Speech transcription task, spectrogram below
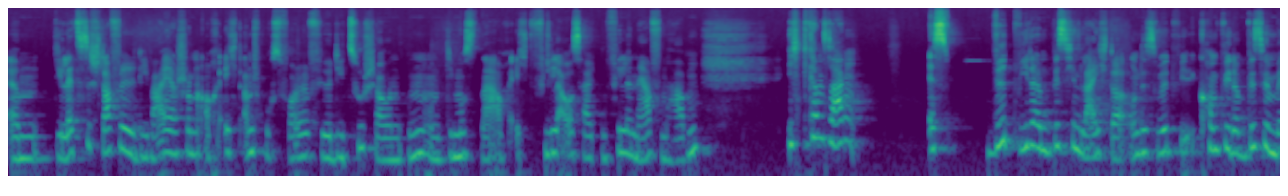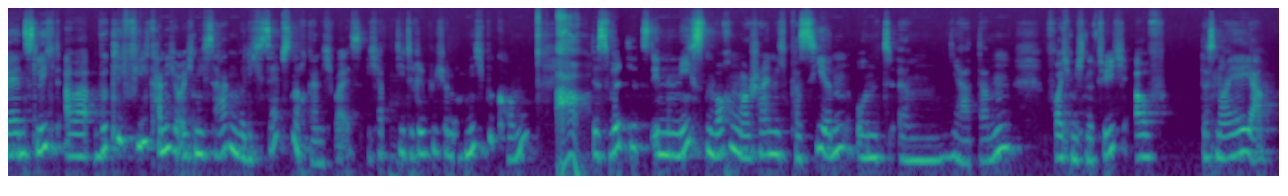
Ähm, die letzte Staffel, die war ja schon auch echt anspruchsvoll für die Zuschauenden und die mussten da auch echt viel aushalten, viele Nerven haben. Ich kann sagen, es wird wieder ein bisschen leichter und es wird, kommt wieder ein bisschen mehr ins Licht, aber wirklich viel kann ich euch nicht sagen, weil ich selbst noch gar nicht weiß. Ich habe die Drehbücher noch nicht bekommen. Ah. Das wird jetzt in den nächsten Wochen wahrscheinlich passieren und ähm, ja, dann freue ich mich natürlich auf das neue Jahr.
